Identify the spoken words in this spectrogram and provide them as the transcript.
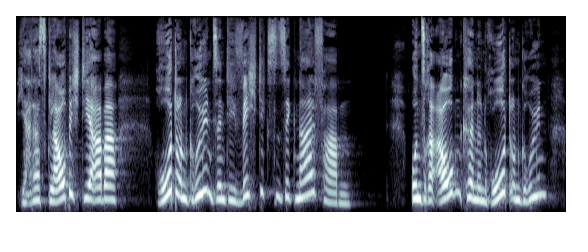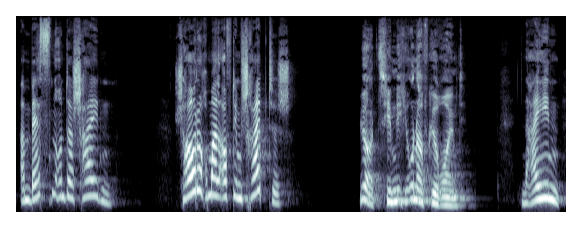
Ja, das glaube ich dir, aber Rot und Grün sind die wichtigsten Signalfarben. Unsere Augen können Rot und Grün am besten unterscheiden. Schau doch mal auf dem Schreibtisch. Ja, ziemlich unaufgeräumt. Nein,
